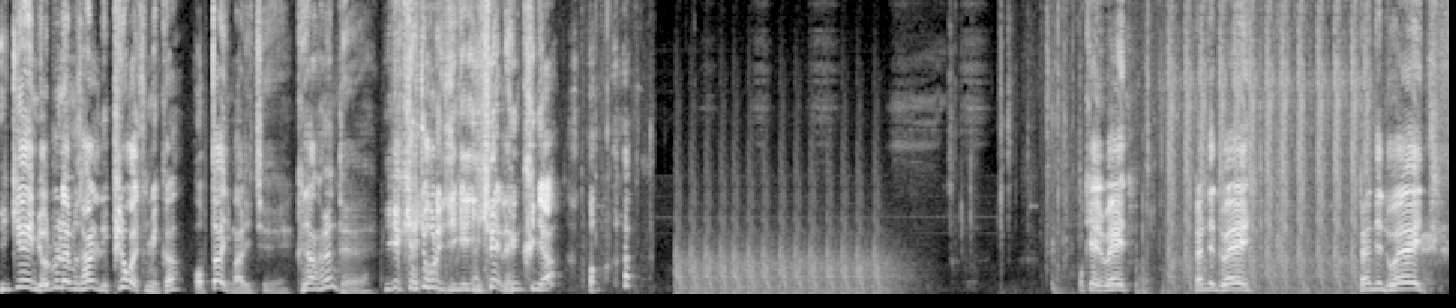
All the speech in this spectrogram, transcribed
이 게임 열불 내면서 할 필요가 있습니까? 없다 이 말이지. 그냥 하면 돼. 이게 캐주얼이지. 이게 이게 랭크냐? 어. 오케이 웨이트. 밴딧 웨이트. 밴딧 웨이트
